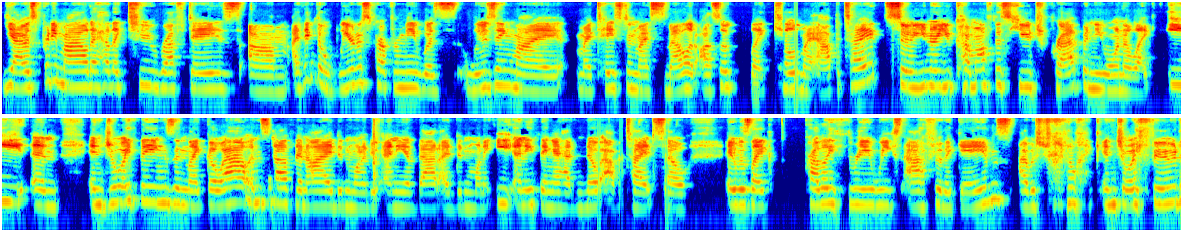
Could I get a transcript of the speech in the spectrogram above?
Yeah, it was pretty mild. I had like two rough days. Um, I think the weirdest part for me was losing my my taste and my smell. It also like killed my appetite. So you know, you come off this huge prep and you want to like eat and enjoy things and like go out and stuff. And I didn't want to do any of that. I didn't want to eat anything. I had no appetite. So it was like probably three weeks after the games, I was trying to like enjoy food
